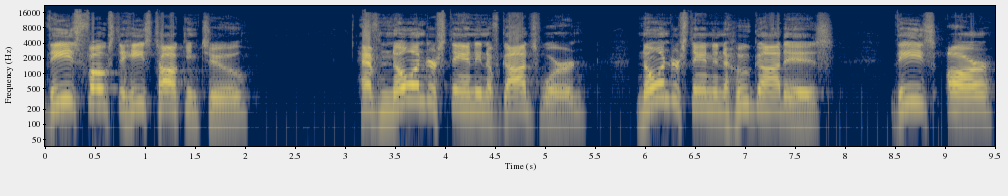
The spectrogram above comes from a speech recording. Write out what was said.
These folks that he's talking to have no understanding of God's word, no understanding of who God is. These are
